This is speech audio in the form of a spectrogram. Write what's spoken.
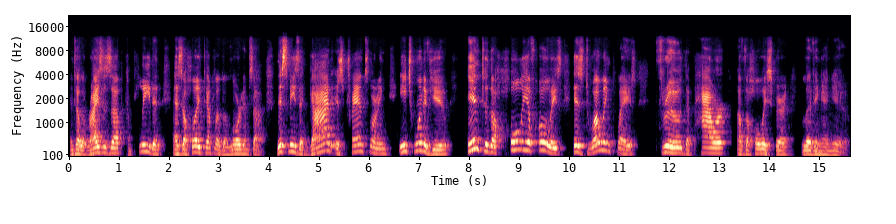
until it rises up completed as the holy temple of the Lord himself. This means that God is transforming each one of you into the holy of holies, his dwelling place through the power of the Holy Spirit living in you.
